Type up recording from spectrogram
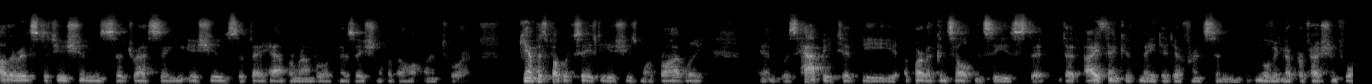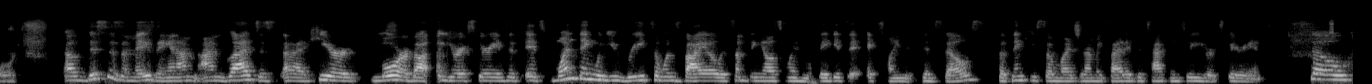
other institutions addressing issues that they have around organizational development or campus public safety issues more broadly and was happy to be a part of consultancies that that I think have made a difference in moving our profession forward. Oh, this is amazing, and I'm I'm glad to uh, hear more about your experiences. It's one thing when you read someone's bio; it's something else when they get to explain it themselves. So thank you so much, and I'm excited to tap into your experience. So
